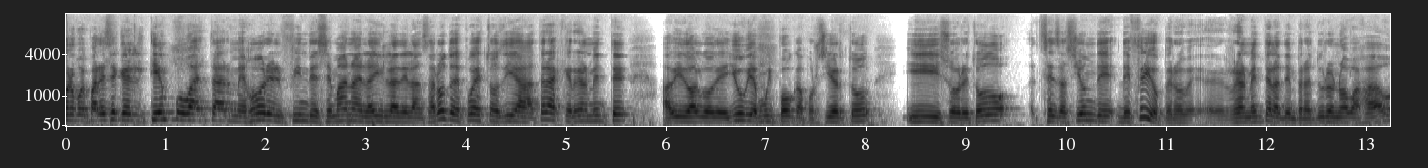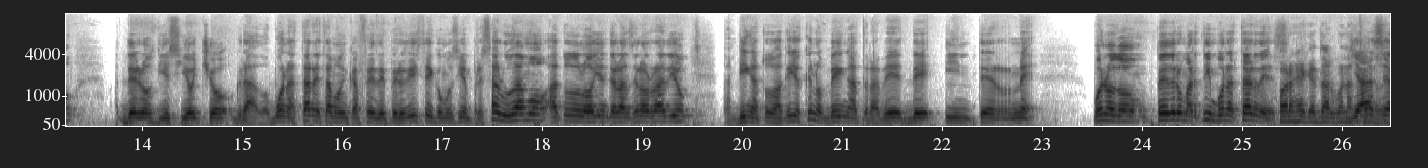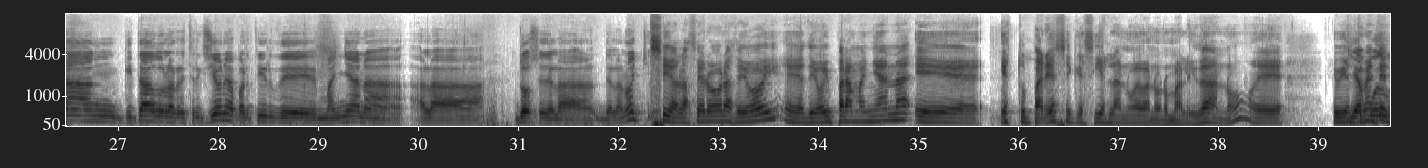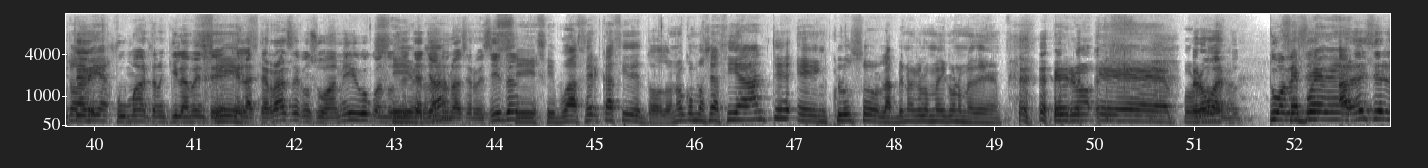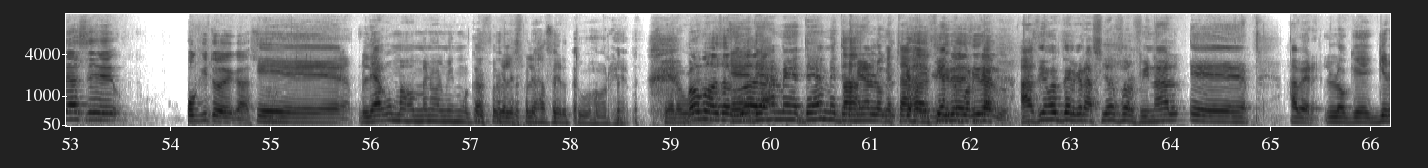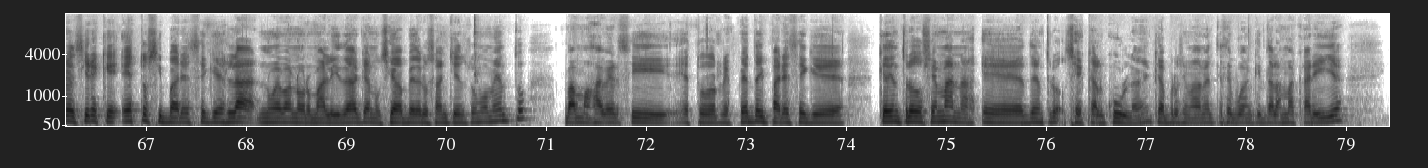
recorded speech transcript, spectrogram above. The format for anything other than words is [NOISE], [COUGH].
Bueno, pues parece que el tiempo va a estar mejor el fin de semana en la isla de Lanzarote, después de estos días atrás, que realmente ha habido algo de lluvia, muy poca, por cierto, y sobre todo sensación de, frío, pero eh, realmente la temperatura no ha bajado de los 18 grados. Buenas tardes, estamos en Café de Periodista y como siempre saludamos a todos los oyentes de Lanzarote Radio, también a todos aquellos que nos ven a través de Internet. Bueno, don Pedro Martín, buenas tardes. Jorge, ¿qué tal? Buenas ya tardes. se han quitado las restricciones a partir de mañana a las 12 de la, de la noche. Sí, a las cero horas de hoy, eh, de hoy para mañana, eh, esto parece que sí es la nueva normalidad, ¿no? Eh, ya evidentemente puede usted todavía... fumar tranquilamente Sí. en las terrazas con sus amigos cuando Sí, se ¿verdad? echando una cervecita. Sí, sí, puedo hacer casi de todo, ¿no? Como se hacía antes, e incluso, la pena que los médicos no me dejen. [LAUGHS] Pero, eh, por Pero bueno, tú a veces, puede- a veces le haces poquito de caso. Eh, le hago más o menos el mismo caso que le sueles hacer tú, Jorge. Pero bueno, Vamos a saludar eh, a- déjame, déjame terminar Ah, lo que estaba ya, diciendo, ¿quieres porque haciéndote el gracioso al final. eh, a ver, lo que quiero decir es que esto sí parece que es la nueva normalidad que anunciaba Pedro Sánchez en su momento. Vamos a ver si esto lo respeta y parece que, que dentro de dos semanas dentro se calcula que aproximadamente se puedan quitar las mascarillas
